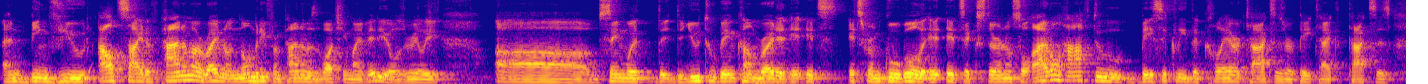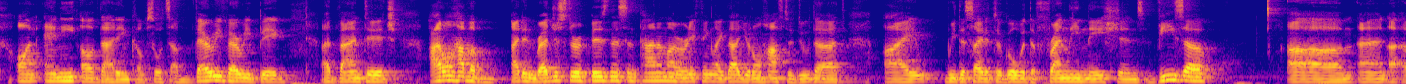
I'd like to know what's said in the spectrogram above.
and being viewed outside of Panama, right? No, nobody from Panama is watching my videos really. Uh, same with the, the YouTube income, right? It, it, it's it's from Google, it, it's external, so I don't have to basically declare taxes or pay tax, taxes on any of that income. So it's a very very big advantage. I don't have a I didn't register a business in Panama or anything like that. You don't have to do that. I we decided to go with the friendly nations visa. Um, and I,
